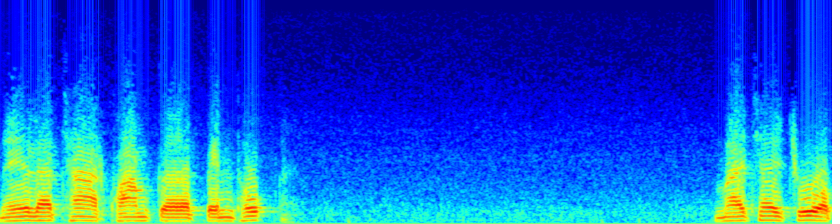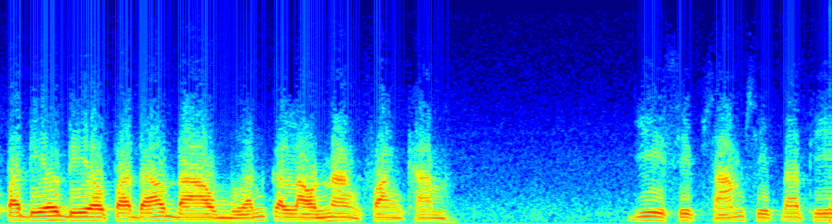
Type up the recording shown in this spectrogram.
เนรชาติความเกิดเป็นทุกข์ไม่ใช่ชั่วประเดียวเดียวประดาวดาวเหมือนกับเรานั่งฟังธรรมยี่สิบสามสิบนาที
